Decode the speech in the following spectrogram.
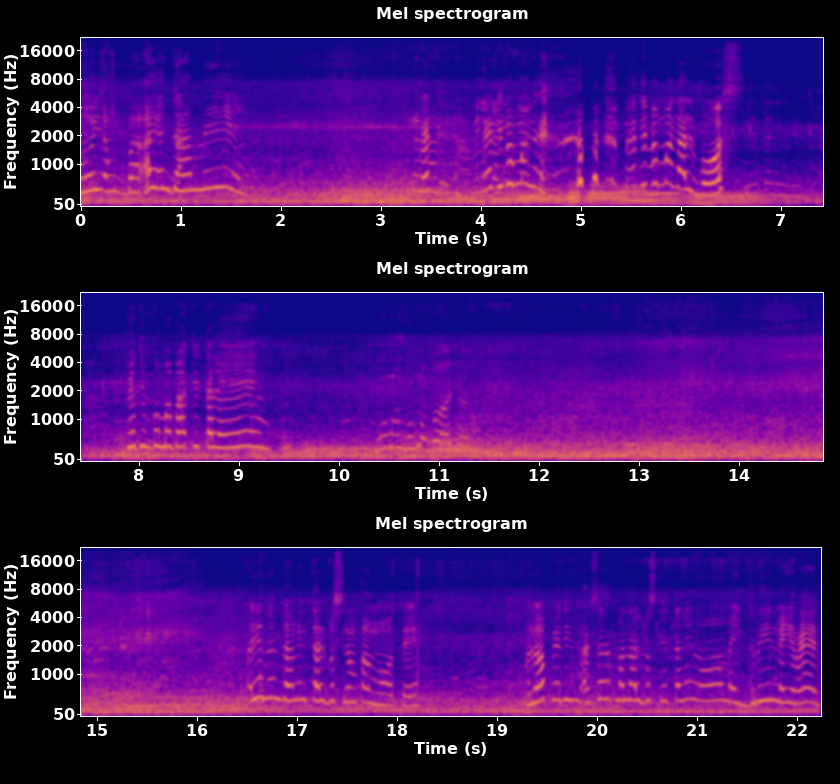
Uy, ang ba ay ang dami. Pwede, pwede bang man Pwede bang manalbos? Pwede bumaba titaleng. Yung ang bumaba dyan. Ayan, ang daming talbos ng kamote. Wala, pwede, ang sarap manalbos titaleng oh. May green, may red.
